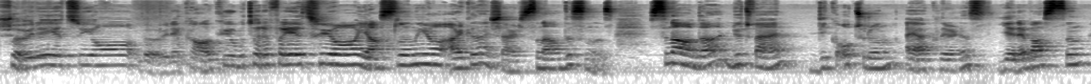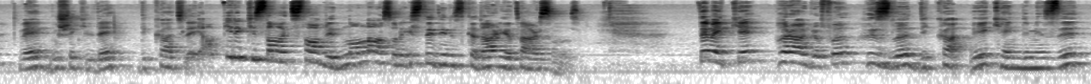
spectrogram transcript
Şöyle yatıyor, böyle kalkıyor bu tarafa yatıyor, yaslanıyor. Arkadaşlar sınavdasınız. Sınavda lütfen dik oturun, ayaklarınız yere bassın ve bu şekilde dikkatle ya 1-2 saat sabredin ondan sonra istediğiniz kadar yatarsınız. Demek ki paragrafı hızlı, dikkatli, kendimizi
